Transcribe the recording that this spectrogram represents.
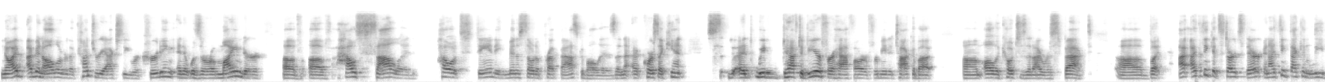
you know, I've, I've been all over the country actually recruiting, and it was a reminder of of how solid, how outstanding Minnesota prep basketball is. And of course, I can't we'd have to be here for a half hour for me to talk about um, all the coaches that I respect. Uh, but I, I, think it starts there. And I think that can lead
